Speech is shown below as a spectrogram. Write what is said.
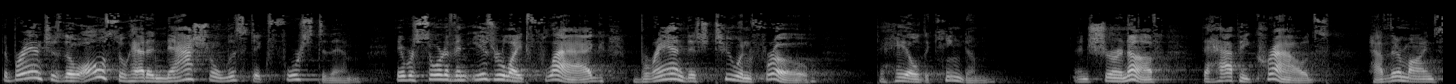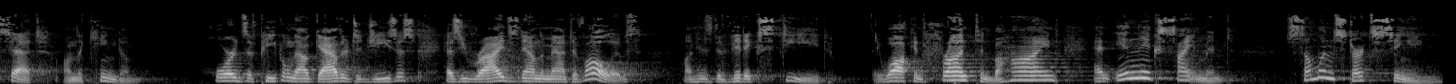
The branches, though, also had a nationalistic force to them. They were sort of an Israelite flag brandished to and fro to hail the kingdom. And sure enough, the happy crowds have their minds set on the kingdom. Hordes of people now gather to Jesus as he rides down the Mount of Olives on his Davidic steed. They walk in front and behind, and in the excitement, someone starts singing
